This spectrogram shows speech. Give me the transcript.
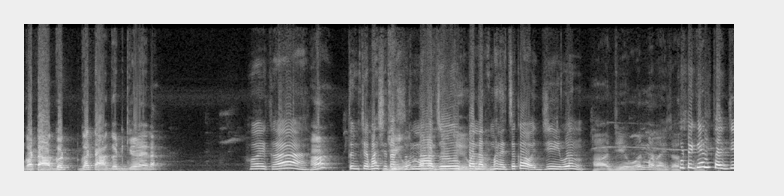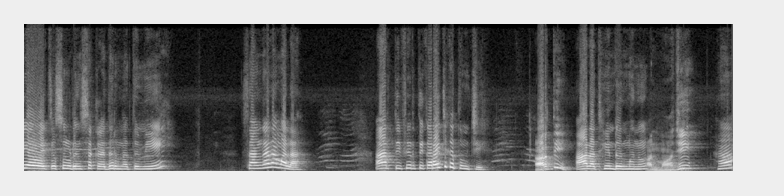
गटा गट गटा गट गिळायला? होय का? हा? तुमच्या भाषेत जेवण असं म्हणायचं, नाजूक जेवण. म्हणायचं का हो? जेवण. हा जेवण म्हणायचं कुठे. गेलता जेवायचं सोडून सकाळी धरणं तुम्ही? सांगा ना मला. आरती फिरती करायची का तुमची? आरती? आलात हिंडून म्हणून. आणि माझी? हा?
